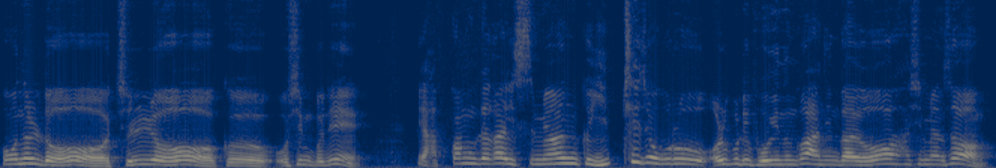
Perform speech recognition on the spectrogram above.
오늘도 진료 그 오신 분이 이 앞광대가 있으면 그 입체적으로 얼굴이 보이는 거 아닌가요? 하시면서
